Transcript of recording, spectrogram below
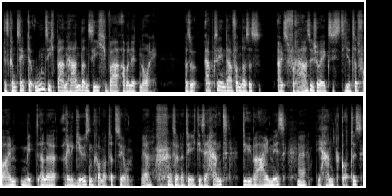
Das Konzept der unsichtbaren Hand an sich war aber nicht neu. Also abgesehen davon, dass es als Phrase schon existiert hat, vor allem mit einer religiösen Konnotation. Ja? Also natürlich diese Hand, die über allem ist, ja. die Hand Gottes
